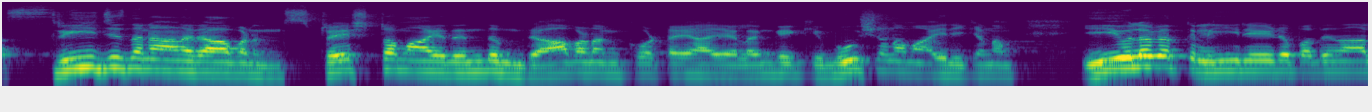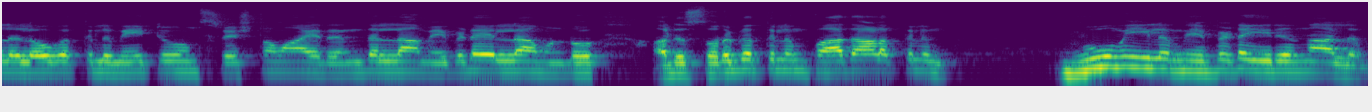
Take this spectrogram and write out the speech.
സ്ത്രീജിതനാണ് രാവണൻ. ശ്രേഷ്ഠമായതെന്തും രാവണൻ കോട്ടയായ ലങ്കയ്ക്ക് ഭൂഷണമായിരിക്കണം. ഈ ഉലകത്തിൽ ഈ ഏഴ് പതിനാല് ലോകത്തിലും ഏറ്റവും ശ്രേഷ്ഠമായത് എന്തെല്ലാം എവിടെയെല്ലാം ഉണ്ടോ അത് സ്വർഗത്തിലും പാതാളത്തിലും ഭൂമിയിലും എവിടെ ഇരുന്നാലും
